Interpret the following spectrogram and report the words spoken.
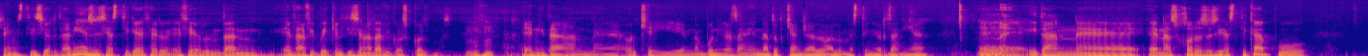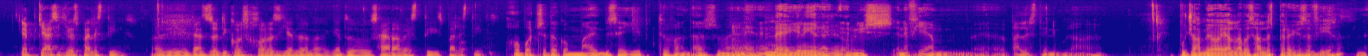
claims της Ιορδανίας ουσιαστικά θεωρου- θεωρούνταν εδάφη που κερδίσει ο αραβικός κόσμος. Δεν ήταν ε, οκ να μπουν οι Ιορδανοί να το πιάνουν και να το βάλουμε στην Ιορδανία. Ε, Ναι. Ήταν ε, ένας χώρος ουσιαστικά που επιάσει ως Παλαιστίνης. Δηλαδή ήταν ζωτικός χώρος για, τον, για τους Άραβες της Παλαιστίνης. όπως και το κομμάτι της Αιγύπτου φαντάζομαι. Ναι, ε, ναι, γίνει και ε, εκείνο. εν εις- εν ευφυά, ε, Παλαιστίνη που λέμε. Που τζάμε όχι, αλλά σε άλλες περιοχές έφυγε. Ναι.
